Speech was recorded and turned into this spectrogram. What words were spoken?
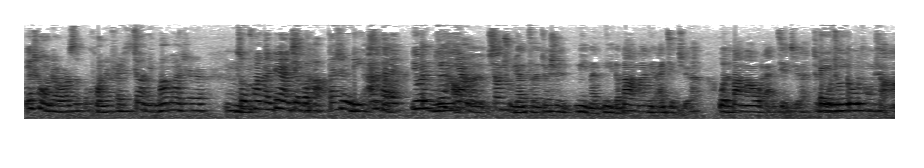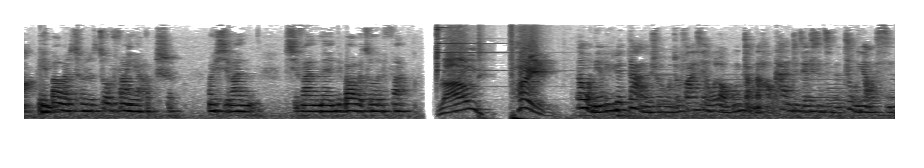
要生我的儿子，不可能说是叫你妈妈是做饭的这样就不好，但是你安排的嗯因为最好。的相处原则就是你们你的爸妈你来解决，我的爸妈我来解决，就是我就沟通上啊。你爸爸就是做饭也好吃，我喜欢喜欢呢你爸爸做的饭。Round five. 当我年龄越大的时候，我就发现我老公长得好看这件事情的重要性。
